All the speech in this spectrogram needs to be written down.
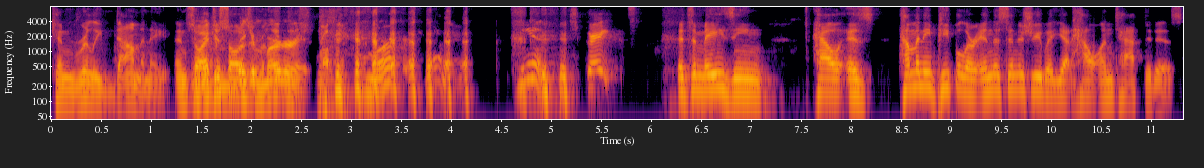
can really dominate. And so They I just saw it as a murder it. murder. Yeah, man. Yeah, it's great. It's amazing how as how many people are in this industry, but yet how untapped it is.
